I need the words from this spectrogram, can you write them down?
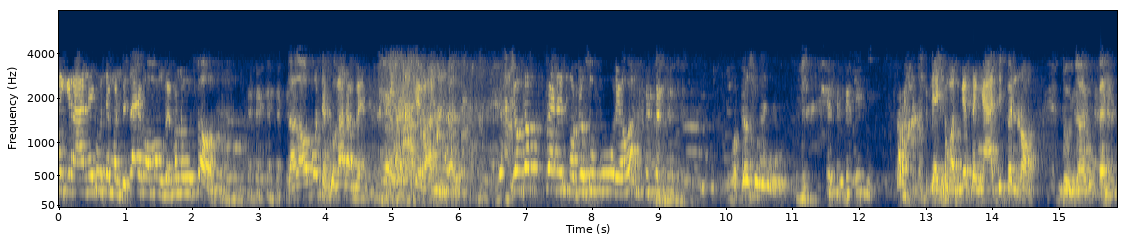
pikirane iku sing mendesak ngomong mbek menungso. Lah lha opo jagongan ambek kewan. Yo kepen wis padha syukur ya, Wah. Padha syukur. Dia cuma kan ngaji ben roh. Dunia itu ben.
